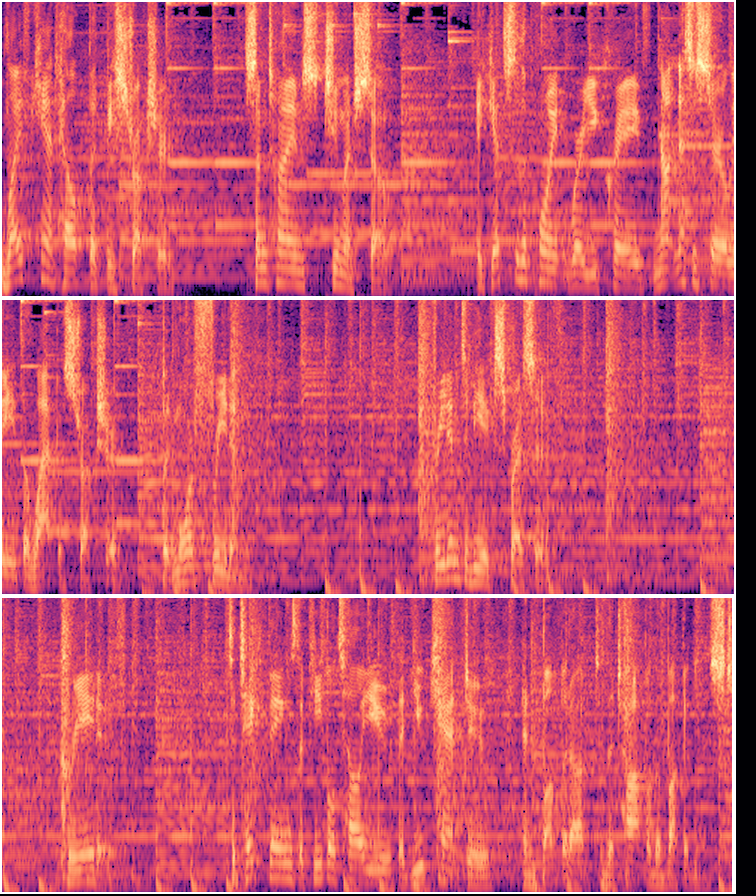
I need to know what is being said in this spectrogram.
Life can't help but be structured, sometimes too much so. It gets to the point where you crave not necessarily the lack of structure, but more freedom. Freedom to be expressive, creative, to take things that people tell you that you can't do and bump it up to the top of the bucket list.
